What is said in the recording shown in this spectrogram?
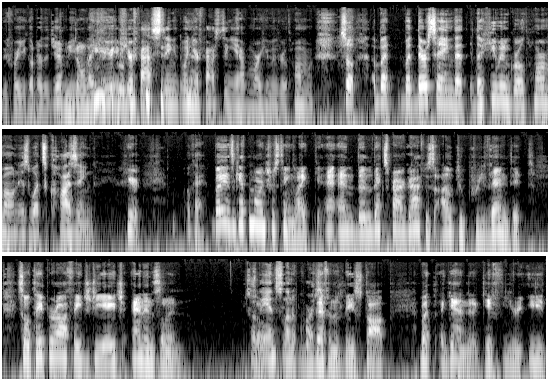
before you go to the gym. You don't like eat if you're, if you're fasting, when Yeah. you're fasting, you have more human growth hormone. So, but but they're saying that the human growth hormone is what's causing. Here, Okay. but it's getting more interesting. Like, and the next paragraph is how to prevent it. So taper off HGH and insulin. So, the insulin, of course. definitely stop. But again, like if you eat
